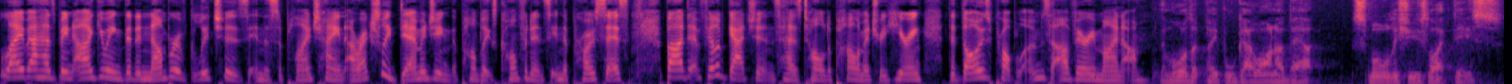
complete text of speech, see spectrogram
Labor has been arguing that a number of glitches in the supply chain are actually damaging the public's confidence in the process. But Philip Gaetjens has told a parliamentary hearing that those problems are very minor. The more that people go on about small issues like this,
